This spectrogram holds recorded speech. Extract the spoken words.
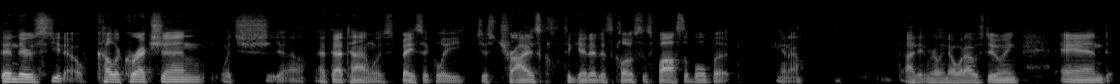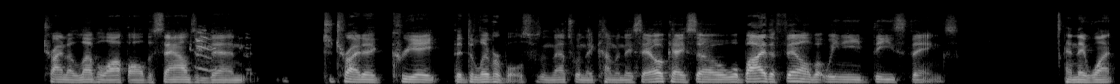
Then there's you know color correction which you know at that time was basically just tries to get it as close as possible but you know i didn't really know what i was doing. And trying to level off all the sounds and then to try to create the deliverables and that's when they come and they say okay so we'll buy the film but we need these things. And they want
